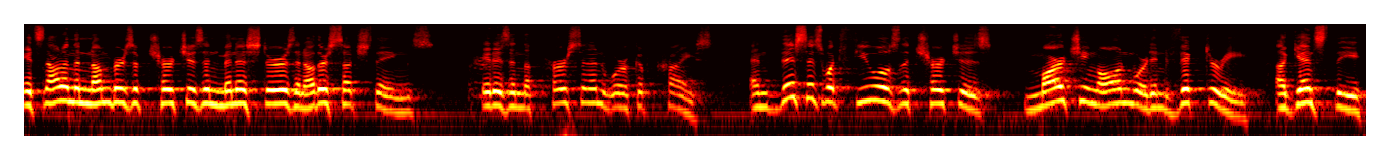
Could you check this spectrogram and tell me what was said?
It's not in the numbers of churches and ministers and other such things. It is in the person and work of Christ. And this is what fuels the churches marching onward in victory against the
